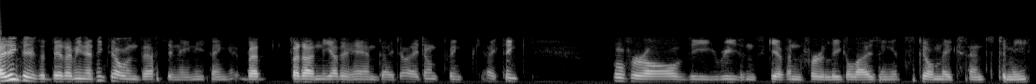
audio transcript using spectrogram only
I think there's a bit. I mean, I think they'll invest in anything, but but on the other hand, I, I don't think I think overall the reasons given for legalizing it still make sense to me.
